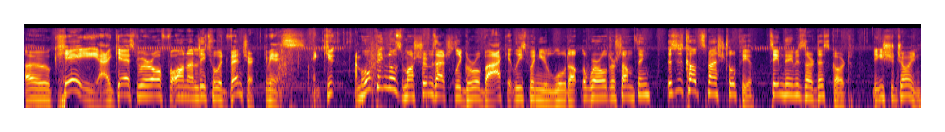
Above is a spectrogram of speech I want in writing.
Okay. I guess we're off on a little adventure. Give me this. Thank you. I'm hoping those mushrooms actually grow back, at least when you load up the world or something. This is called Smashtopia. Same name as our Discord that you should join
